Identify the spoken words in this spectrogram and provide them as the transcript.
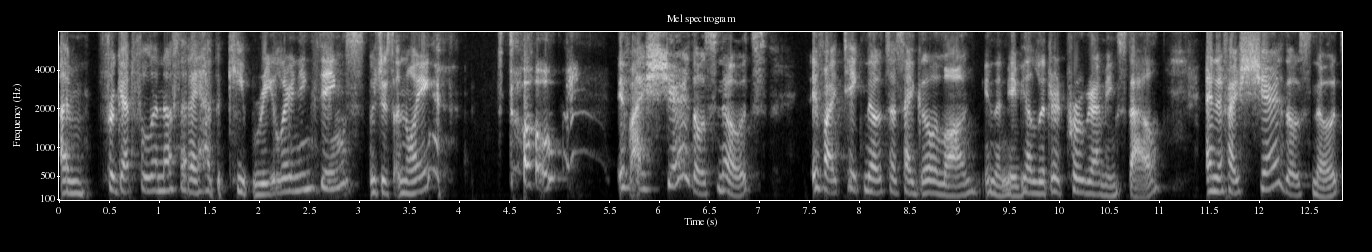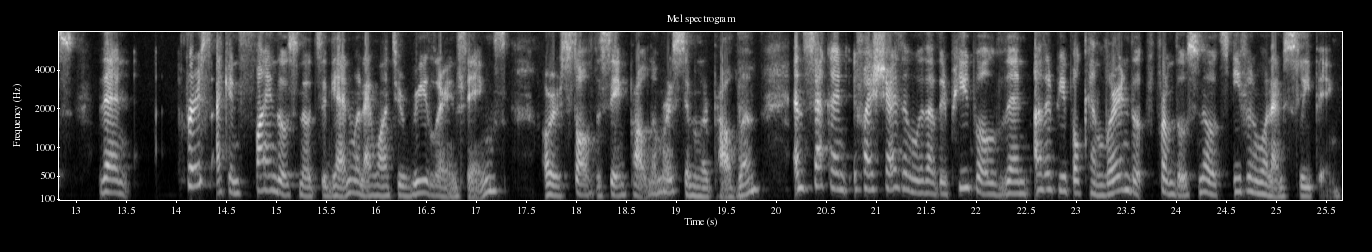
I'm forgetful enough that I have to keep relearning things, which is annoying. so if I share those notes, if I take notes as I go along in a, maybe a literate programming style, and if I share those notes, then first I can find those notes again when I want to relearn things or solve the same problem or a similar problem. And second, if I share them with other people, then other people can learn the, from those notes even when I'm sleeping.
